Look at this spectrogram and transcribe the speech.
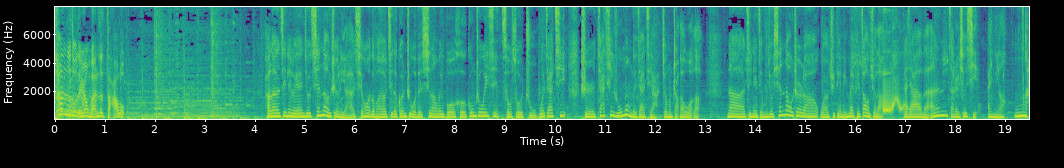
摊子都得让丸子砸喽。”好了，今天留言就先到这里啊！喜欢我的朋友记得关注我的新浪微博和公众微信，搜索“主播佳期”，是“佳期如梦”的佳期啊，就能找到我了。那今天节目就先到这儿了，我要去店里卖肥皂去了。大家晚安，早点休息，爱你哦，嗯啊。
